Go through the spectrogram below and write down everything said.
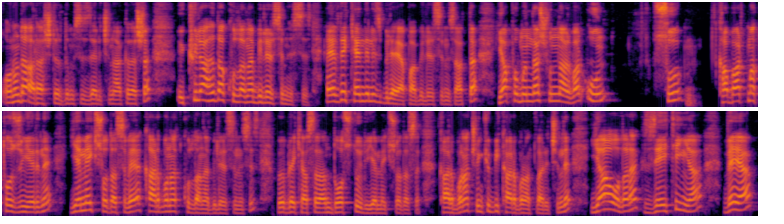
Onu da araştırdım sizler için arkadaşlar. E, Külahı da kullanabilirsiniz siz. Evde kendiniz bile yapabilirsiniz hatta. Yapımında şunlar var. Un, su, kabartma tozu yerine yemek sodası veya karbonat kullanabilirsiniz siz. Böbrek hastalarının dostuydu yemek sodası. Karbonat çünkü bir karbonat var içinde. Yağ olarak zeytinyağı veya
